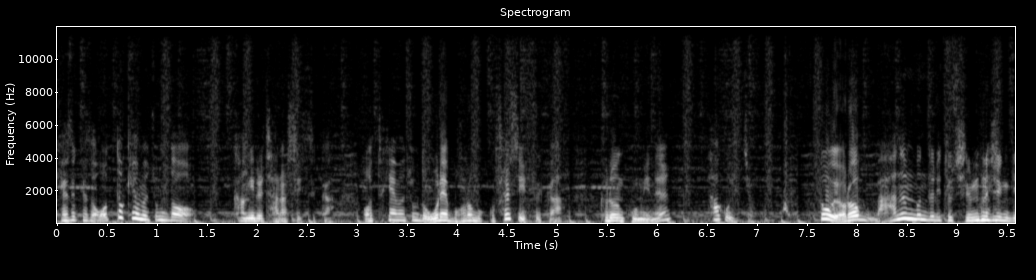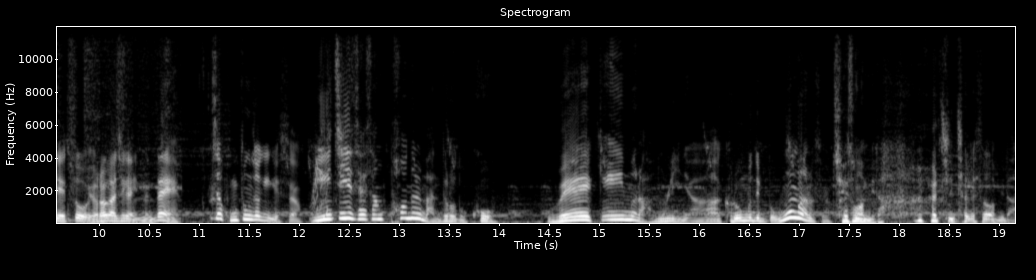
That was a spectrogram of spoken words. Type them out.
계속해서 어떻게 하면 좀 더 강의를 잘할 수 있을까? 어떻게 하면 좀 더 오래 벌어먹고 살 수 있을까? 그런 고민을 하고 있죠 또 여러 많은 분들이 또 질문해 주신 게 또 여러 가지가 있는데 진짜 공통적인 게 있어요. 이지 세상 펀을 만들어 놓고 왜 게임을 안 올리냐 그런 분들이 너무 많으세요. 죄송합니다. 진짜 죄송합니다.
